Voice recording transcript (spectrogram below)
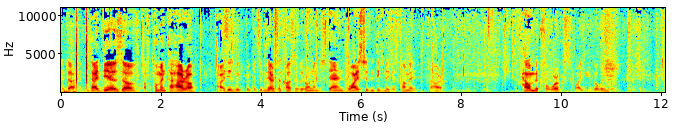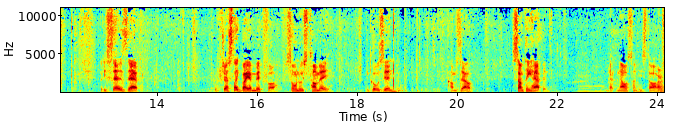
that the, the ideas of of Tum and Tahara, ideas we, it's kaza. We don't understand why certain things make us Tameh, Tahara how a mikvah works, why you go in. But he says that just like by a mikvah, someone who's tameh, he goes in, comes out, something happened. Now all of a sudden he's tahar.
